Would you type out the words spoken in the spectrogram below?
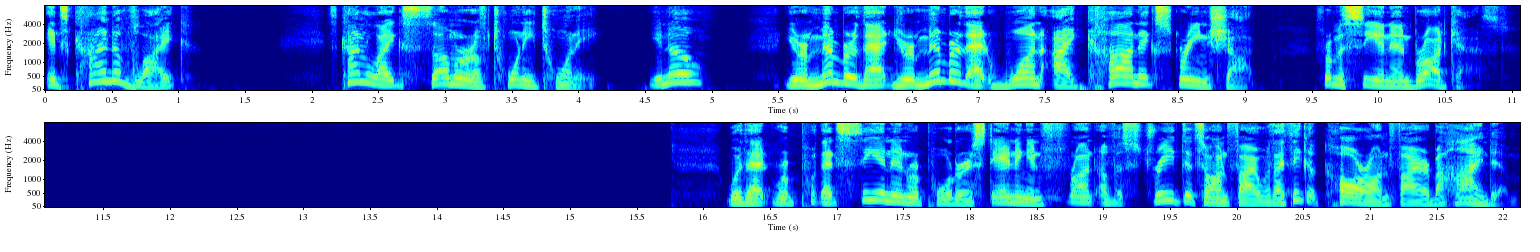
it's kind of like it's kind of like summer of 2020. You know, you remember that you remember that one iconic screenshot from a CNN broadcast. Where that rep- that CNN reporter is standing in front of a street that's on fire with I think a car on fire behind him.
